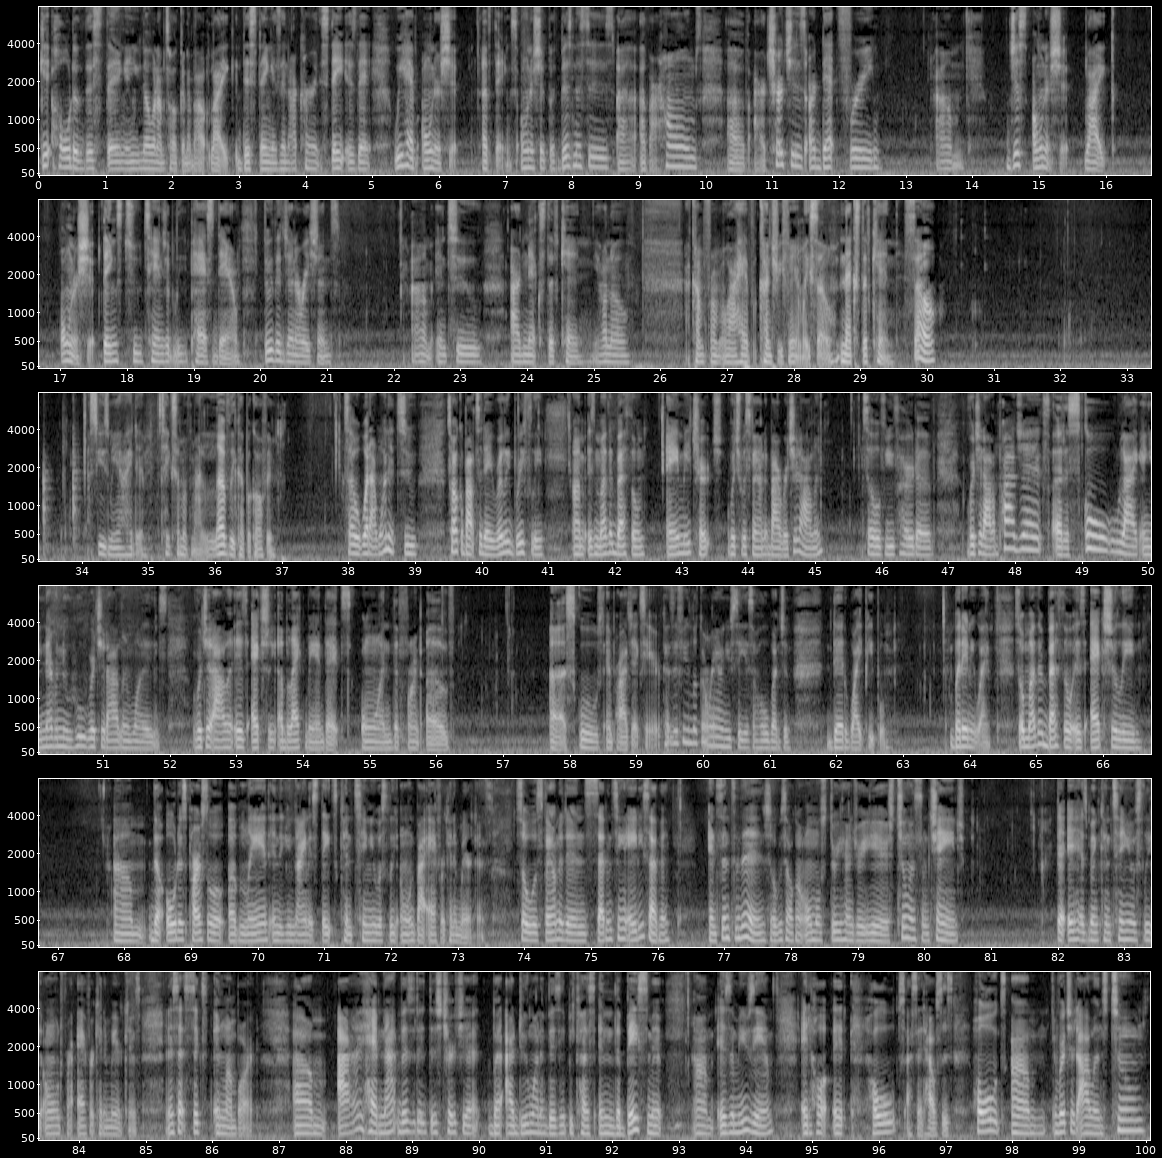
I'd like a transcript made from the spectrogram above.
get hold of this thing and you know what I'm talking about like this thing is in our current state is that we have ownership of things ownership of businesses uh, of our homes of our churches are debt free um, just ownership like ownership things to tangibly pass down through the generations um, into our next of kin. Y'all know I come from, or I have a country family, so next of kin. So, excuse me, I had to take some of my lovely cup of coffee. So, what I wanted to talk about today, really briefly, um, is Mother Bethel AME Church, which was founded by Richard Allen. So, if you've heard of Richard Allen projects at a school, like, and you never knew who Richard Allen was, Richard Allen is actually a black man that's on the front of uh, schools and projects here. Because if you look around, you see it's a whole bunch of dead white people. But anyway, so Mother Bethel is actually um, the oldest parcel of land in the United States continuously owned by African Americans. So it was founded in 1787. And since then, so we're talking almost 300 years, two and some change, that it has been continuously owned for African Americans, and it's at 6th and Lombard. Um, I have not visited this church yet, but I do want to visit because in the basement um, is a museum. It ho- it holds, I said houses, holds um, Richard Allen's tomb,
